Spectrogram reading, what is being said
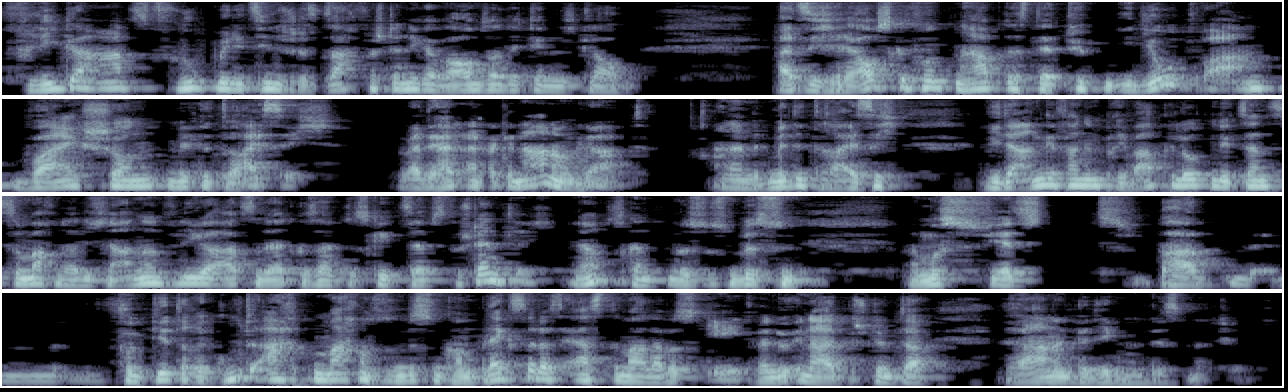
Fliegerarzt, flugmedizinischer Sachverständiger, warum sollte ich dem nicht glauben? Als ich herausgefunden habe, dass der Typ ein Idiot war, war ich schon Mitte 30. Weil der hat einfach keine Ahnung gehabt. Und dann mit Mitte 30 wieder angefangen, Privatpilotenlizenz zu machen. Da hatte ich einen anderen Fliegerarzt und der hat gesagt, das geht selbstverständlich. Ja, das, kann, das ist ein bisschen, man muss jetzt ein paar fundiertere Gutachten machen. Das ist ein bisschen komplexer das erste Mal, aber es geht, wenn du innerhalb bestimmter Rahmenbedingungen bist natürlich.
